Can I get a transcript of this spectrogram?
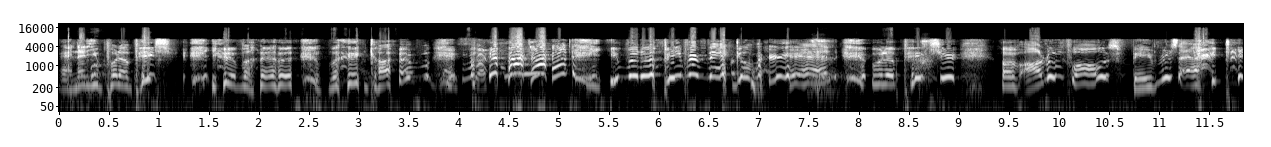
And then you put a picture. You put a carb. you put a paper bag over her head with a picture of Autumn Falls' famous actor.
